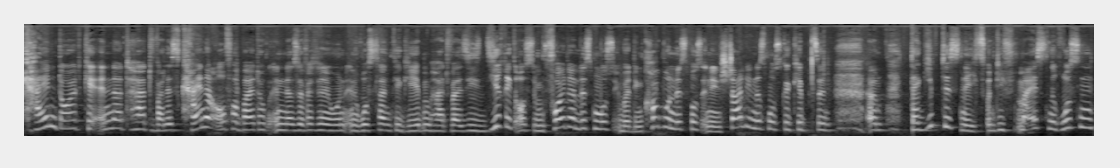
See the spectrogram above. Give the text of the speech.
kein Deut geändert hat, weil es keine Aufarbeitung in der Sowjetunion in Russland gegeben hat, weil sie direkt aus dem Feudalismus über den Kommunismus in den Stalinismus gekippt sind. Ähm, da gibt es nichts. Und die meisten Russen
